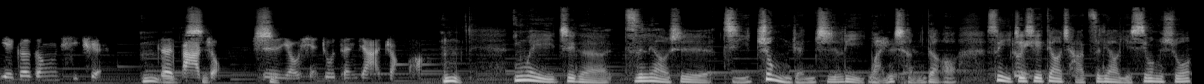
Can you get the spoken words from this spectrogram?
野鸽跟喜鹊，嗯，这八种是有显著增加的状况。嗯，因为这个资料是集众人之力完成的哦，所以这些调查资料也希望说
